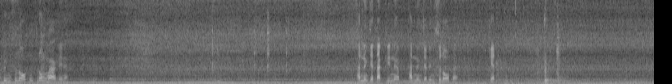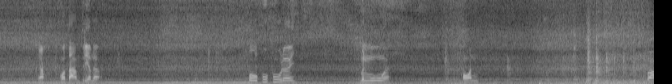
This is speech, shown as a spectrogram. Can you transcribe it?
เขาดึงสโลปนี่ตรงมากเลยนะคันหนึ่งจะตักดินนะครับคันหนึ่งจะดึงสโลปนะเก็ตเดี๋ยวหมอตามเตรียมแล้ว โบฟูฟูเลย มันงูอะหอนป้า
